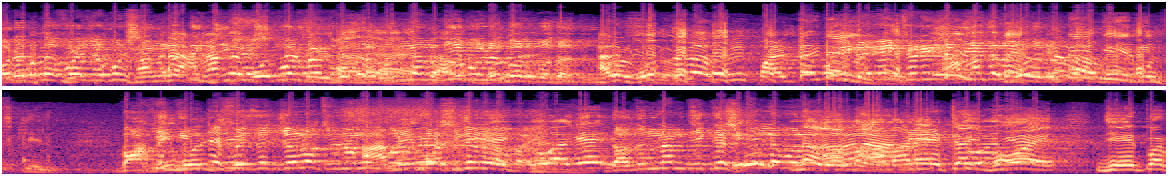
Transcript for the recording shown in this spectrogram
পরের দফায় যখন সাংঘাতিক জিজ্ঞেস বলতে করবে দাও। বললাম কি বলে গল্প দাদু আরে বলতে না তুমি পাল্টা। এই ট্রেনিংটা দিয়ে দিলে বলতে হবে। দাও, এখন skill। বাকি তিনটে বলছি- জন্য তৃণমূল আমি কর্মীরা বলছি শিখে একটু আগে দাদুর নাম জিজ্ঞেস করলে বলবে না গল্প আমার- দাদু। আমার এটাই ভয় যে এরপর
